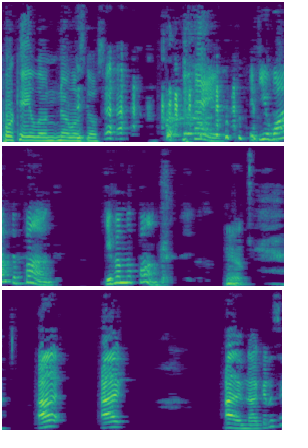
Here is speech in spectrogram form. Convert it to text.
Poor Kalo, no los dos. hey, if you want the funk, give them the funk. Yeah. I, I, I'm not gonna say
